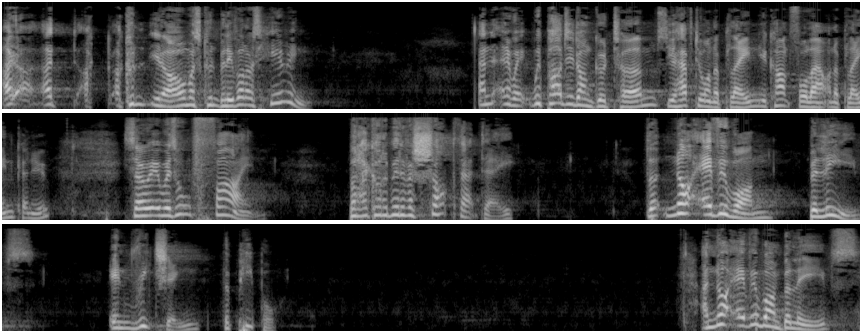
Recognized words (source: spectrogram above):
I, I, I, I couldn't, you know, I almost couldn't believe what I was hearing. And anyway, we parted on good terms. You have to on a plane. You can't fall out on a plane, can you? So it was all fine. But I got a bit of a shock that day that not everyone believes in reaching the people. And not everyone believes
